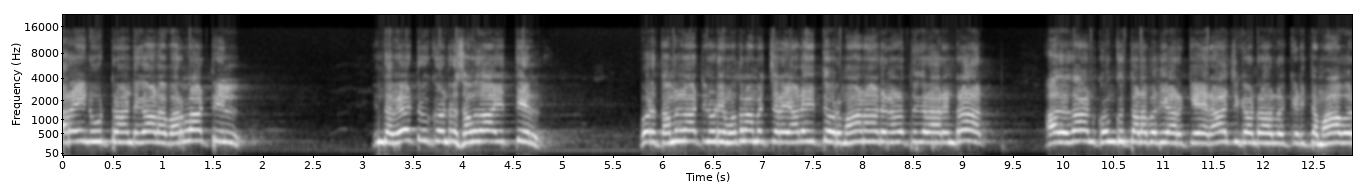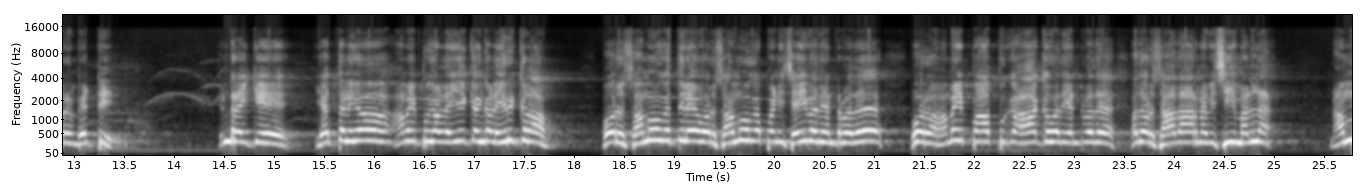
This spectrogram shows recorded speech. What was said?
அரை நூற்றாண்டு கால வரலாற்றில் இந்த வேற்றுக்கொன்று சமுதாயத்தில் ஒரு தமிழ்நாட்டினுடைய முதலமைச்சரை அழைத்து ஒரு மாநாடு நடத்துகிறார் என்றால் அதுதான் கொங்கு தளபதியார் கே. ராஜ்கவுண்டர் அவர்களுக்கு கிடைத்த மாபெரும் வெற்றி. இன்றைக்கு எத்தனையோ அமைப்புகள் இயக்கங்கள் இருக்கலாம். ஒரு சமூகத்திலே ஒரு சமூக பணி செய்வது என்பது ஒரு அமைப்பாப்புக்கு ஆக்குவது என்பது அது ஒரு சாதாரண விஷயம் அல்ல. நம்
